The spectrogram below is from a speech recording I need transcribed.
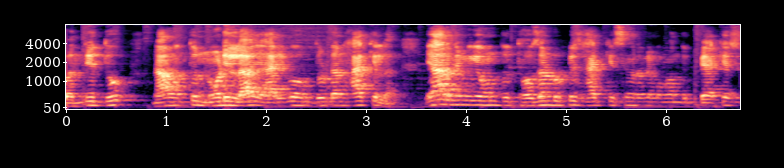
ಬಂದಿದ್ದು ನಾವಂತೂ ನೋಡಿಲ್ಲ, ಯಾರಿಗೂ ಅವ್ರ ದುಡ್ಡನ್ನು ಹಾಕಿಲ್ಲ. ಯಾರು ನಿಮಗೆ ಒಂದು ಥೌಸಂಡ್ ರುಪೀಸ್ ಹಾಕಿಸಿದ್ರೆ ನಿಮಗೆ ಒಂದು ಪ್ಯಾಕೇಜ್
